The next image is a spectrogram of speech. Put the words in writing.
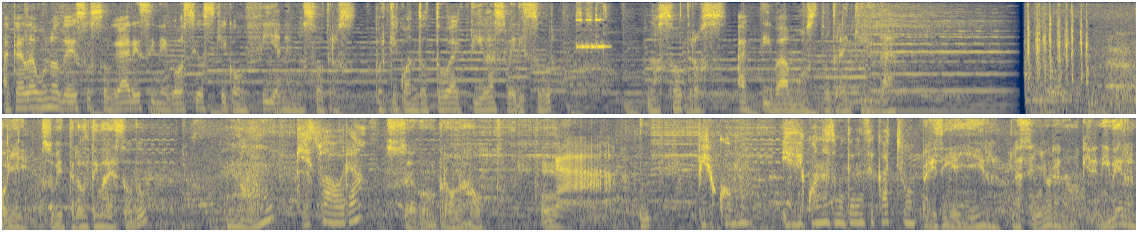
a cada uno de esos hogares y negocios que confían en nosotros, porque cuando tú activas Verisur, nosotros activamos tu tranquilidad. Oye, ¿subiste la última de Soto? ¿No? ¿Qué hizo ahora? Se compró un auto. Nah. ¿Pero cómo? ¿Y de cuándo se metieron en ese cacho? Parece que ayer la señora no lo quiere ni ver.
